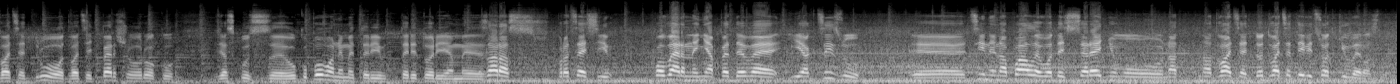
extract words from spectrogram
22-21 року в зв'язку з окупованими територіями. Зараз в процесі повернення ПДВ і акцизу ціни на паливо десь в середньому на 20 до 20% виросли.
